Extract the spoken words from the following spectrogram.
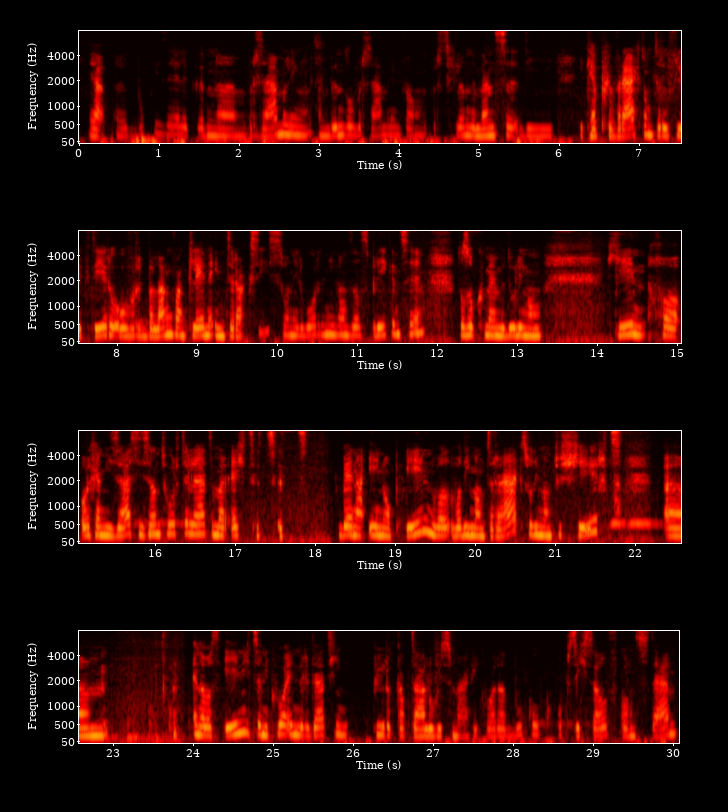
Ja, het boek is eigenlijk een um, verzameling, een bundelverzameling van verschillende mensen die ik heb gevraagd om te reflecteren over het belang van kleine interacties, wanneer woorden niet vanzelfsprekend zijn. Het was ook mijn bedoeling om geen goh, organisaties aan het woord te laten, maar echt het, het bijna één op één, wat, wat iemand raakt, wat iemand toucheert. Um, en dat was één iets. En ik wou inderdaad geen pure catalogus maken. Ik wou dat boek ook op zichzelf kon staan.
